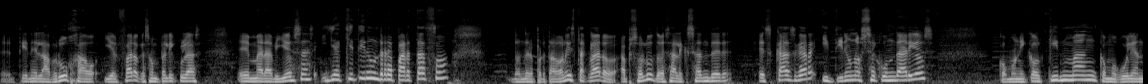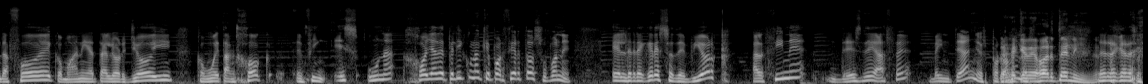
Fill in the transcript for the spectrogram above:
Eh, tiene La Bruja y El Faro, que son películas eh, maravillosas. Y aquí tiene un repartazo donde el protagonista, claro, absoluto, es Alexander Skarsgård y tiene unos secundarios como Nicole Kidman, como William Dafoe, como Anya Taylor-Joy, como Ethan Hawke, en fin, es una joya de película que, por cierto, supone el regreso de Björk al cine desde hace 20 años, por lo Desde que menos. dejó el tenis. ¿no? Desde que...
